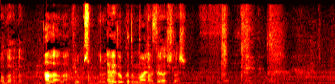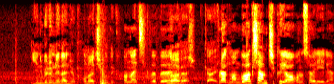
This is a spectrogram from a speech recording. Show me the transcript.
Allah Allah. Allah Allah. Okuyor musun bunları? Evet okudum maalesef. Arkadaşlar. Yeni bölüm neden yok? Onu açıkladık. Onu Ne açıkladı. haber? Gayet iyi. Fragman bu akşam çıkıyor. Onu söyleyelim.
